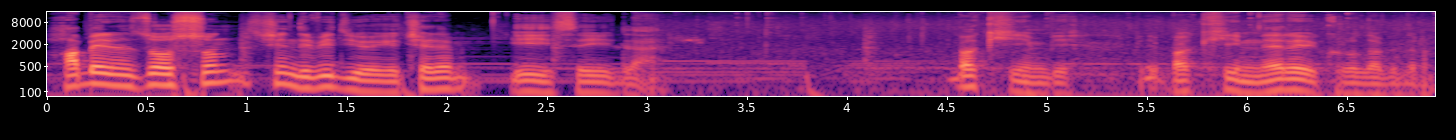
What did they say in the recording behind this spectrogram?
Haberiniz olsun. Şimdi videoya geçelim. İyi seyirler. Bakayım bir. Bir bakayım nereye kurulabilirim.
